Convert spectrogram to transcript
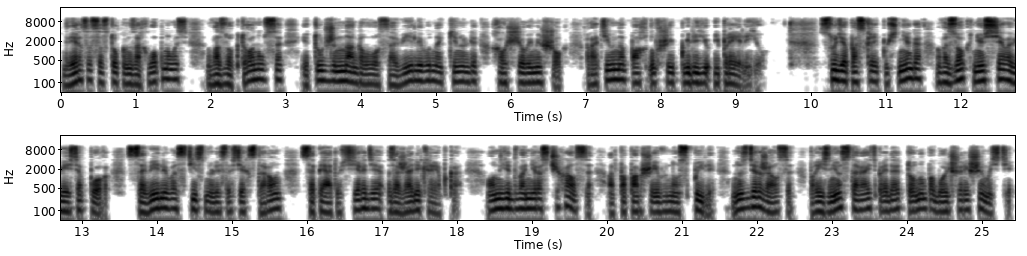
Дверца со стуком захлопнулась, вазок тронулся, и тут же на голову Савельеву накинули холщовый мешок, противно пахнувший пылью и прелью. Судя по скрипу снега, вазок несся во весь опор. Савельева стиснули со всех сторон, сопя от усердия, зажали крепко. Он едва не расчихался от попавшей в нос пыли, но сдержался, произнес, стараясь придать тону побольше решимости.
